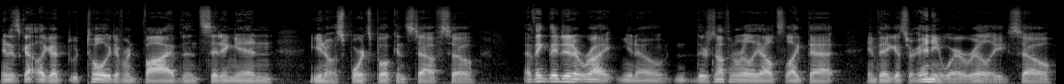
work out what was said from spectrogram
and it's got like a totally different vibe than sitting in you know a sports book and stuff so i think they did it right you know there's nothing really else like that in vegas or anywhere really so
